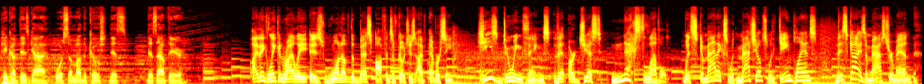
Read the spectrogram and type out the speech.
pick up this guy or some other coach that's that's out there. I think Lincoln Riley is one of the best offensive coaches I've ever seen. He's doing things that are just next level with schematics, with matchups, with game plans. This guy is a master, man.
